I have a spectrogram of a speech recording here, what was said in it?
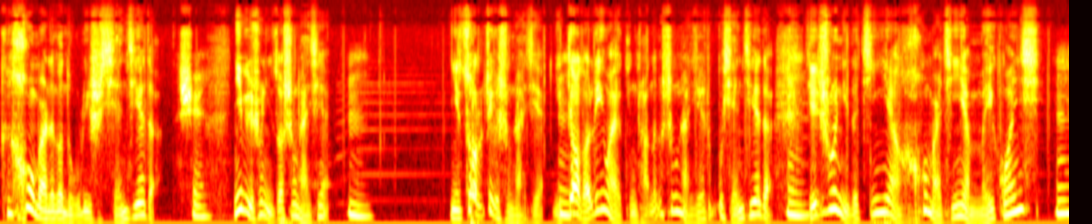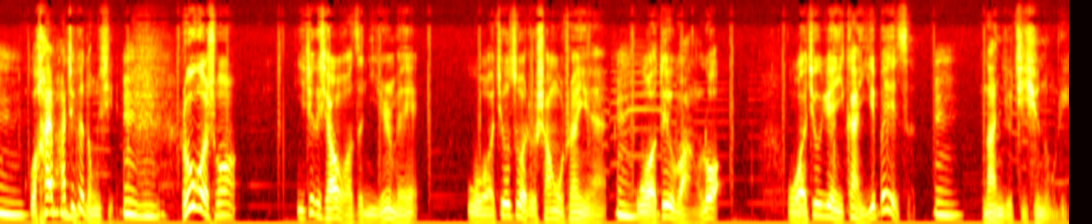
跟后面那个努力是衔接的。是你比如说你做生产线，嗯。你做了这个生产线，你调到另外一个工厂，那个生产线是不衔接的。嗯，也就是说你的经验和后面经验没关系。嗯，我害怕这个东西。嗯嗯，如果说你这个小伙子，你认为我就做这个商务专员，嗯，我对网络我就愿意干一辈子，嗯，那你就继续努力。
